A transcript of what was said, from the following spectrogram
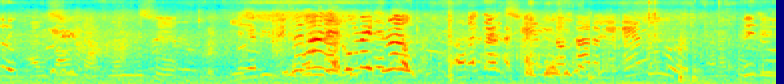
terug. And count. Ik daar, ik in, dan adem je in. niet je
